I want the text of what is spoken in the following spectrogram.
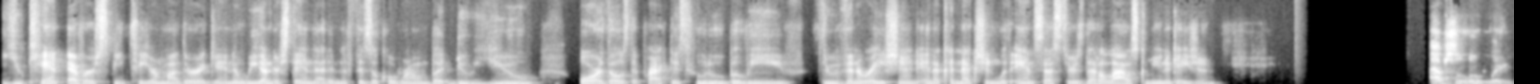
you can't ever speak to your mother again. And we understand that in the physical realm. But do you or those that practice hoodoo believe through veneration in a connection with ancestors that allows communication? Absolutely.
